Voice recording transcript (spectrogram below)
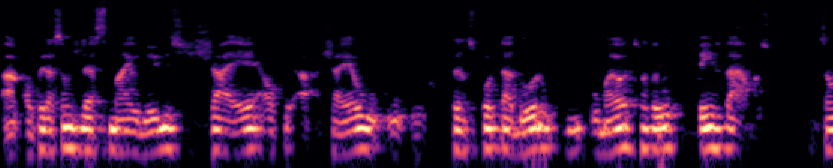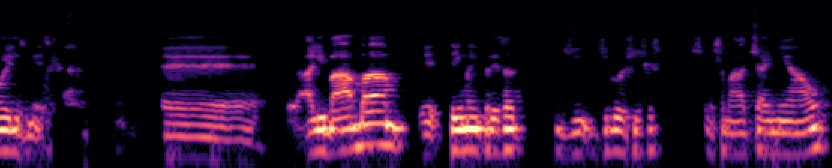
a, operação de last mile deles já é, já é o, o, transportador, o maior transportador dentro da Amazon, são eles mesmos. É, Alibaba é, tem uma empresa de, de logística chamada Chainiao,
